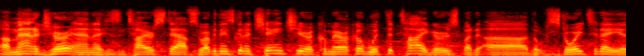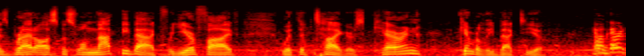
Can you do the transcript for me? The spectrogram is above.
uh, manager and uh, his entire staff. So everything's going to change here at Comerica with the Tigers. But uh, the story today is Brad Ausmus will not be back for year five with the Tigers. Karen, Kimberly, back to you. Okay.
